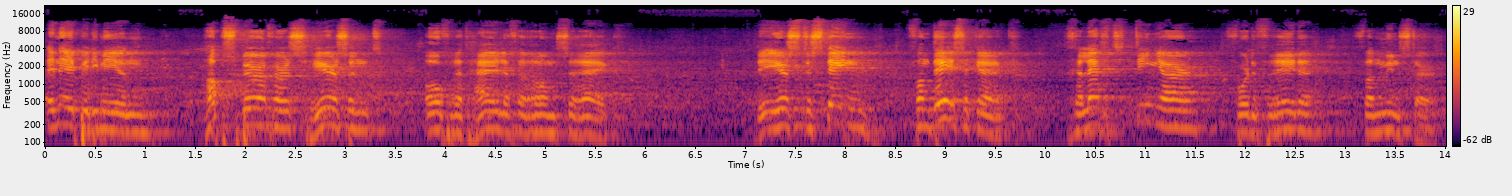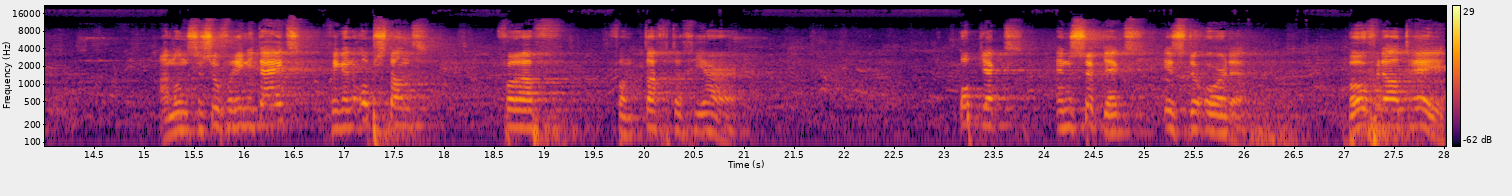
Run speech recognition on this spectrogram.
en epidemieën, Habsburgers heersend over het heilige Roomse Rijk. De eerste steen van deze kerk, gelegd tien jaar voor de vrede van Münster. Aan onze soevereiniteit ging een opstand vooraf van 80 jaar. Object en subject is de orde. Boven de entree.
